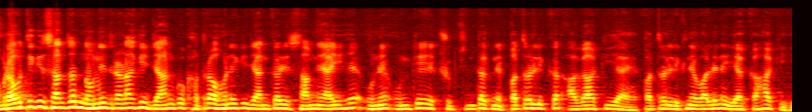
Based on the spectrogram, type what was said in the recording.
अमरावती की सांसद नवनीत राणा की जान को खतरा होने की जानकारी सामने आई है। उन्हें उनके एक शुभचिंतक ने पत्र लिखकर आगाह किया है। पत्र लिखने वाले ने यह कहा कि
